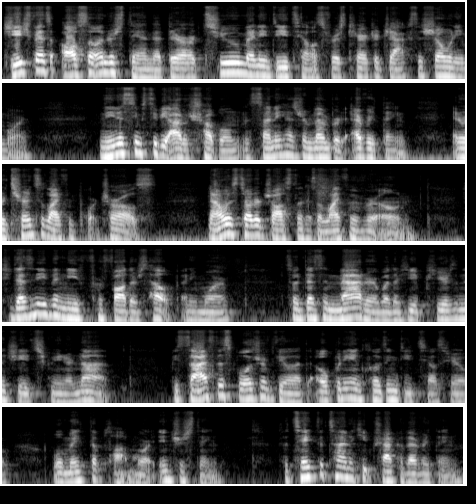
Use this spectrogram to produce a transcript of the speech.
GH fans also understand that there are too many details for his character Jax to show anymore. Nina seems to be out of trouble, and Sonny has remembered everything and returned to life in Port Charles. Now his daughter Josslyn has a life of her own. She doesn't even need her father's help anymore, so it doesn't matter whether he appears on the GH screen or not. Besides, the spoilers reveal that the opening and closing details here will make the plot more interesting. So take the time to keep track of everything.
